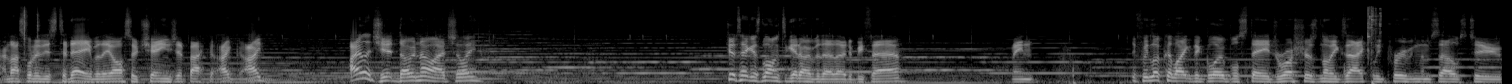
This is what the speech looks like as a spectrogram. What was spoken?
And that's what it is today, but they also changed it back. I, I, I legit don't know, actually. Should take us long to get over there, though, to be fair. I mean, if we look at like the global stage, Russia's not exactly proving themselves to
